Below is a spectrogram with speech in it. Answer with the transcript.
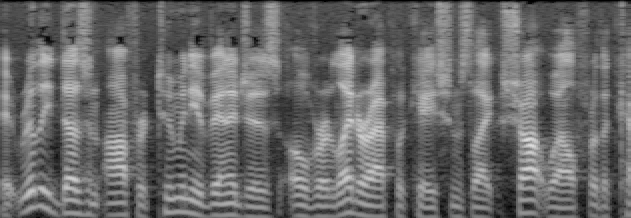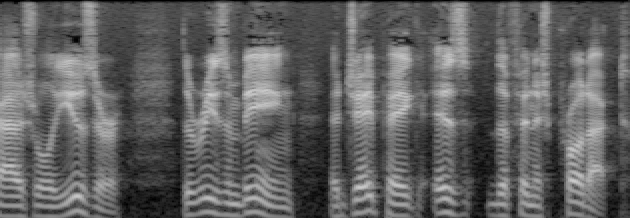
it really doesn't offer too many advantages over lighter applications like Shotwell for the casual user. The reason being, a JPEG is the finished product.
